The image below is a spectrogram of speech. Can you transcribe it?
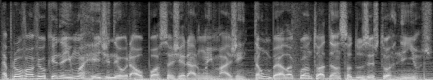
É provável que nenhuma rede neural possa gerar uma imagem tão bela quanto a dança dos estorninhos.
